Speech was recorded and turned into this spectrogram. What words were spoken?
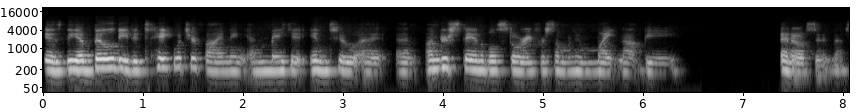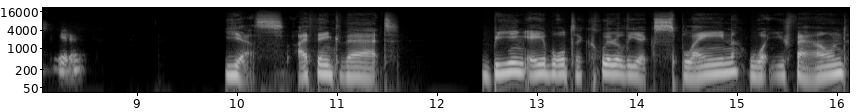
is the ability to take what you're finding and make it into a, an understandable story for someone who might not be an OSINT investigator. Yes, I think that being able to clearly explain what you found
